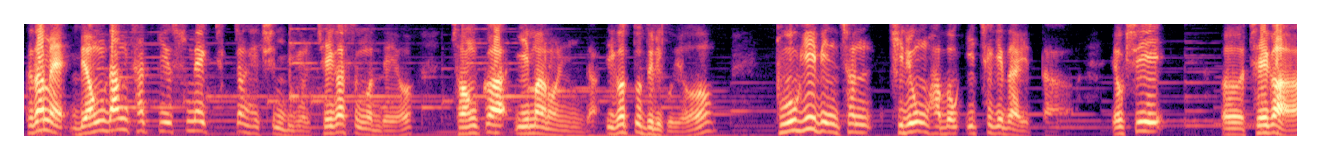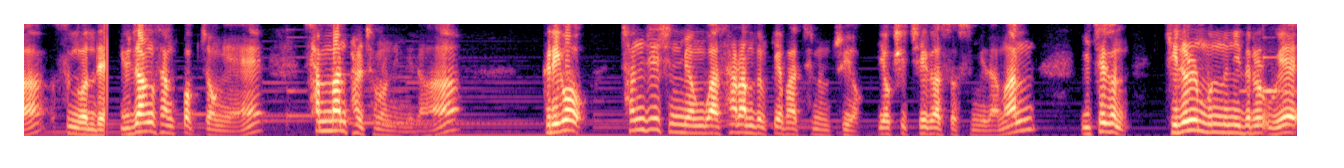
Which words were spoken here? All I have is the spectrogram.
그 다음에 명당 찾기 수맥 측정 핵심 비결. 제가 쓴 건데요. 정가 2만 원입니다. 이것도 드리고요. 부기빈천 기륭화복 이 책에 다 있다. 역시 어, 제가 쓴 건데 유장상법 정에 3만 8천 원입니다. 그리고 천지신명과 사람들께 바치는 주역 역시 제가 썼습니다만 이 책은 길을 묻는 이들을 위해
